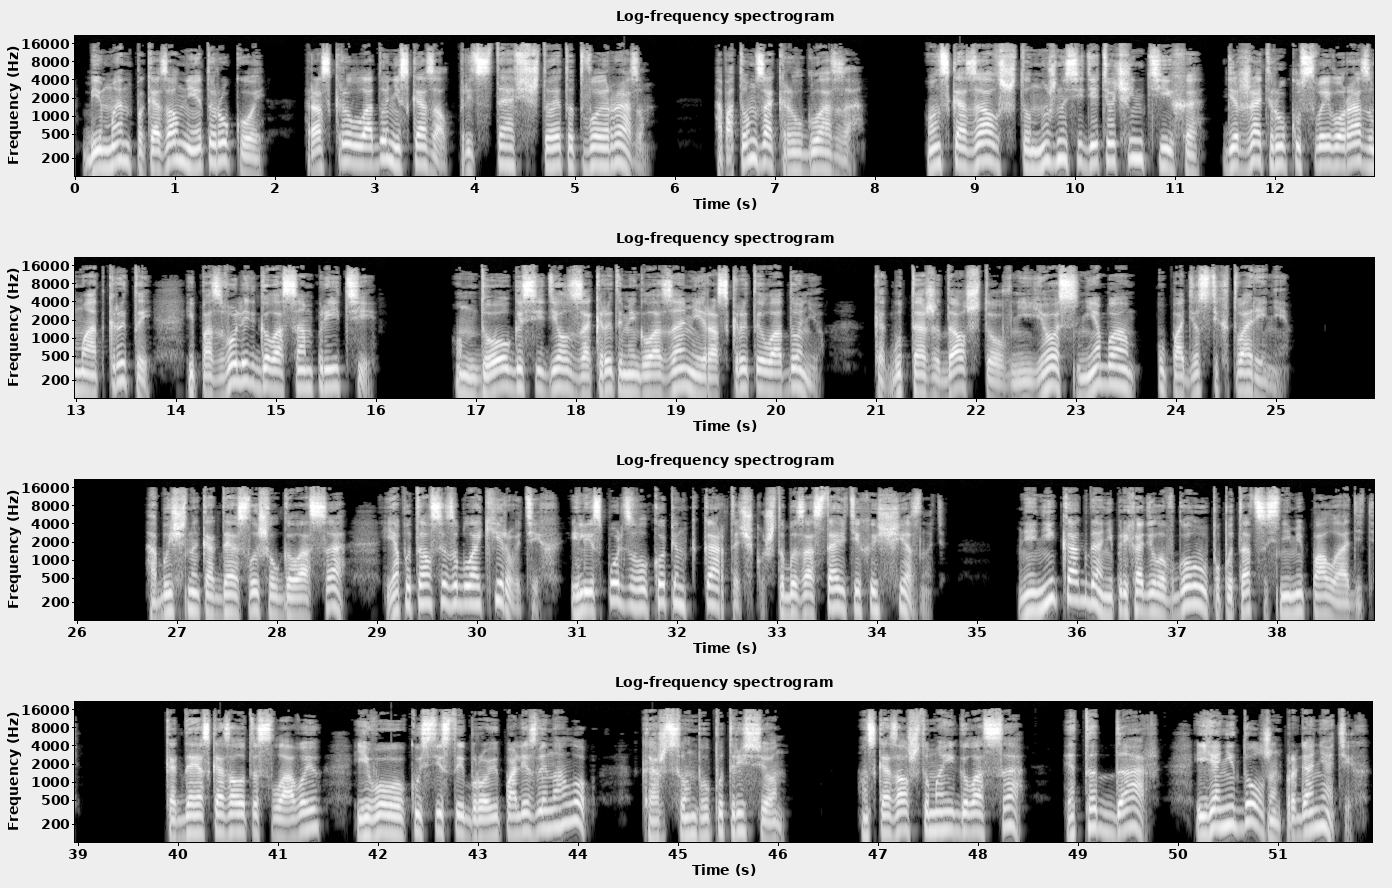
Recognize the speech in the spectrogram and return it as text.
Бимен показал мне это рукой, раскрыл ладонь и сказал «Представь, что это твой разум», а потом закрыл глаза. Он сказал, что нужно сидеть очень тихо, держать руку своего разума открытой и позволить голосам прийти. Он долго сидел с закрытыми глазами и раскрытой ладонью, как будто ожидал, что в нее с неба упадет стихотворение. Обычно, когда я слышал голоса, я пытался заблокировать их или использовал копинг-карточку, чтобы заставить их исчезнуть. Мне никогда не приходило в голову попытаться с ними поладить. Когда я сказал это Славою, его кустистые брови полезли на лоб. Кажется, он был потрясен. Он сказал, что мои голоса — это дар, и я не должен прогонять их.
